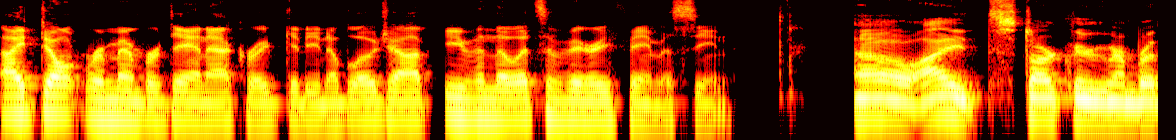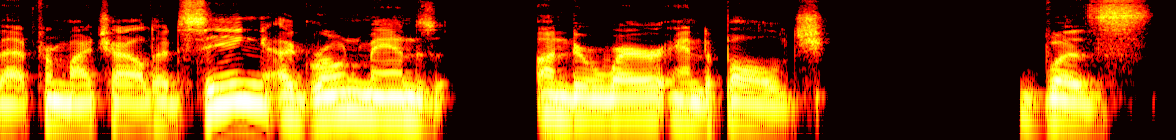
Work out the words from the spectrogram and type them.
I don't remember Dan Aykroyd getting a blowjob even though it's a very famous scene. Oh, I starkly remember that from my childhood. Seeing a grown man's underwear and bulge was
